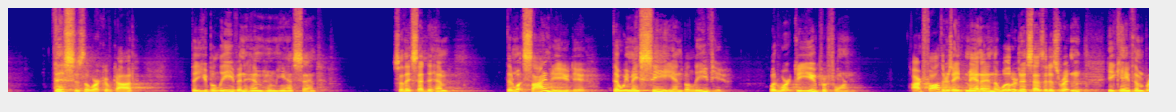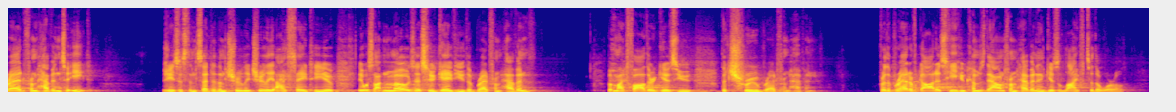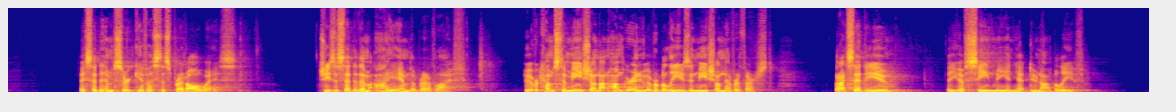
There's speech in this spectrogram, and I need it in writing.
this is the work of God, that you believe in him whom he has sent. So they said to him, Then what sign do you do, that we may see and believe you? What work do you perform? Our fathers ate manna in the wilderness, as it is written, He gave them bread from heaven to eat. Jesus then said to them, Truly, truly, I say to you, it was not Moses who gave you the bread from heaven, but my Father gives you the true bread from heaven. For the bread of God is he who comes down from heaven and gives life to the world. They said to him, Sir, give us this bread always. Jesus said to them, I am the bread of life. Whoever comes to me shall not hunger, and whoever believes in me shall never thirst. But I said to you that you have seen me and yet do not believe.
